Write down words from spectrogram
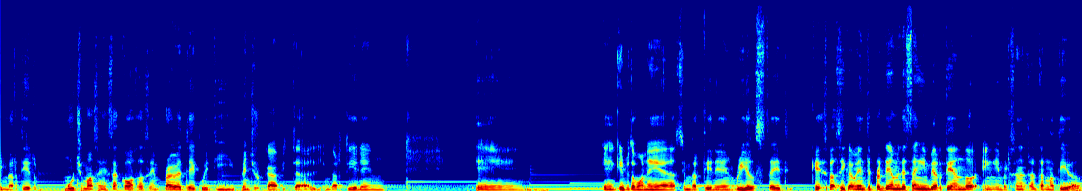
invertir mucho más en estas cosas, en private equity, venture capital, invertir en en criptomonedas, invertir en real estate, que es básicamente, prácticamente están invirtiendo en inversiones alternativas,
